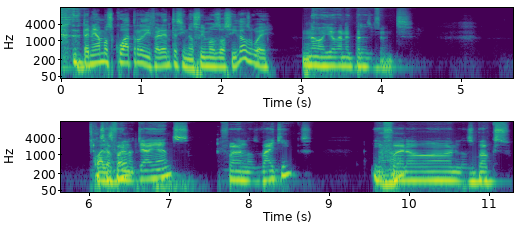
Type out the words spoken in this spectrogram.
teníamos cuatro diferentes y nos fuimos dos y dos, güey. No, yo gané tres diferentes. ¿Cuáles fueron? los Giants, fueron los Vikings y fueron los Bucks.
